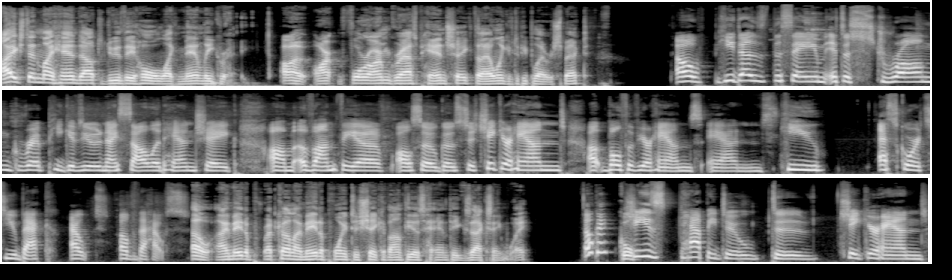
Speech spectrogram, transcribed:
I extend my hand out to do the whole, like, manly gra- uh, ar- forearm grasp handshake that I only give to people I respect. Oh, he does the same. It's a strong grip. He gives you a nice solid handshake. Um, Avanthia also goes to shake your hand, uh, both of your hands, and he escorts you back out of the house. Oh, I made a retcon. I made a point to shake Avanthia's hand the exact same way. Okay. Cool. She's happy to to shake your hand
